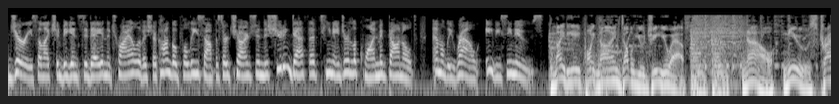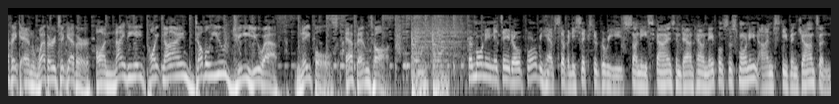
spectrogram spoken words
Jury selection begins today in the trial of a Chicago police officer charged in the shooting death of teenager Laquan McDonald. Emily Rao, ABC News. 98.9 WGUF. Now, news, traffic, and weather together on 98.9 WGUF. Naples FM Talk. Good morning. It's 8.04. We have 76 degrees, sunny skies in downtown Naples this morning. I'm Stephen Johnson.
